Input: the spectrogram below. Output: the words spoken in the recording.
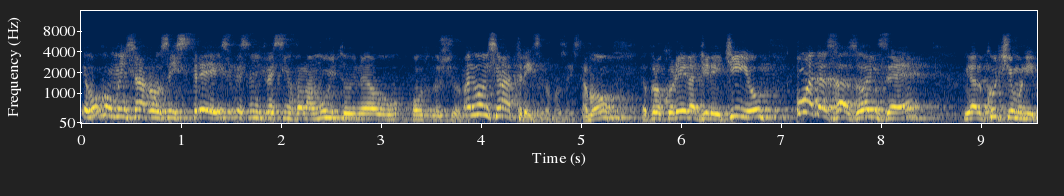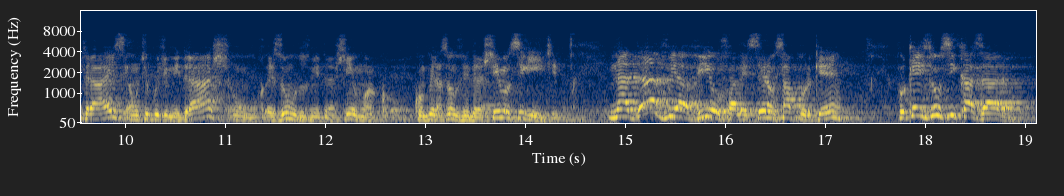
Eu vou mencionar para vocês três, porque senão a gente vai se enrolar muito e não é o ponto do show. Mas eu vou mencionar três para vocês, tá bom? Eu procurei lá direitinho. Uma das razões é o Yalkut Shimoni traz, é um tipo de midrash, um resumo dos midrashim, uma compilação dos midrashim, é o seguinte. Nadav e Aviu faleceram, sabe por quê? Porque eles não se casaram.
